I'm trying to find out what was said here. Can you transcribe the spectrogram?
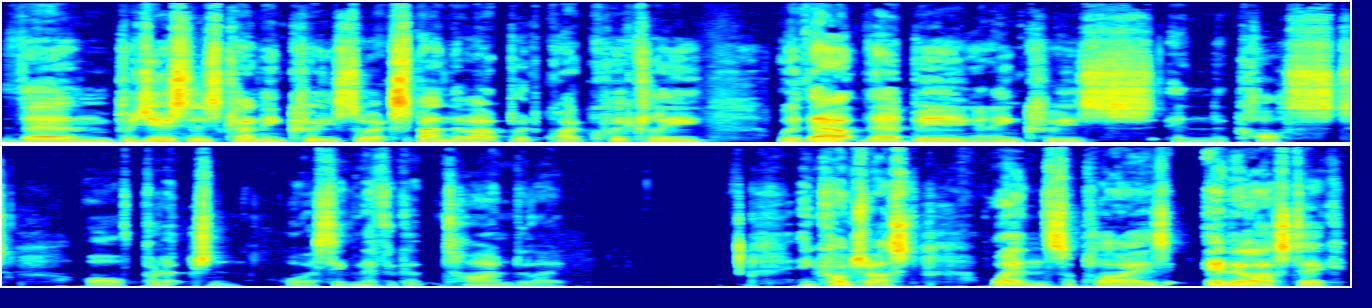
then producers can increase or expand their output quite quickly without there being an increase in the cost of production or a significant time delay. In contrast, when supply is inelastic,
